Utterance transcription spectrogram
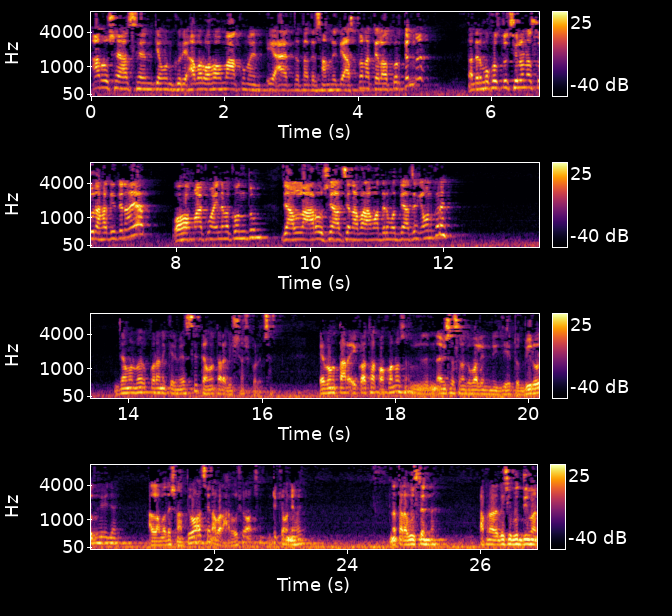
আরও সে আছেন, কেমন করে? আবার ওহমা কুমেন এই আয়াতটা তাদের সামনে দিয়ে আসতো না, তেলাওয়াত করতেন না? তাদের মুখস্থ ছিল না সুরা হাদিদের আয়াত। যে আল্লাহ আরও সে আছেন, আবার আমাদের মধ্যে আছেন, কেমন করে? যেমন ভাবে কোরআন এসছে, তেমন তারা বিশ্বাস করেছেন। এবং এই কথা কখনো বলেননি যে তো বিরোধ হয়ে যায়। আল্লাহ আমাদের সাথেও আছেন, আবার আরও সেও আছেন। এটা কেমন হয়? না, তারা বুঝতেন না। আপনারা বেশি বুদ্ধিমান।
